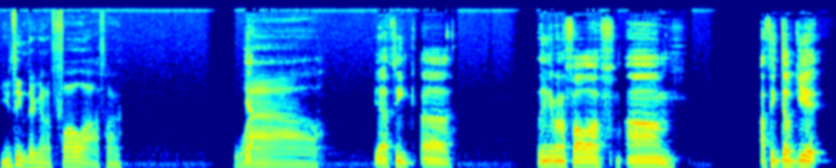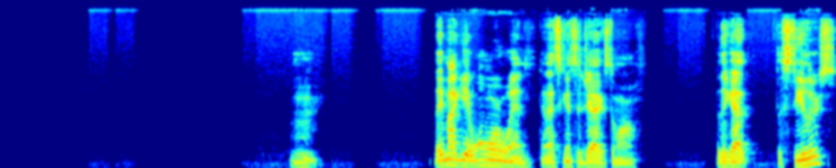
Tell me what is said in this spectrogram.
You think they're gonna fall off, huh? Yeah. Wow. Yeah, I think uh I think they're gonna fall off. Um I think they'll get Mm. They might get one more win, and that's against the Jags tomorrow. But they got the Steelers.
